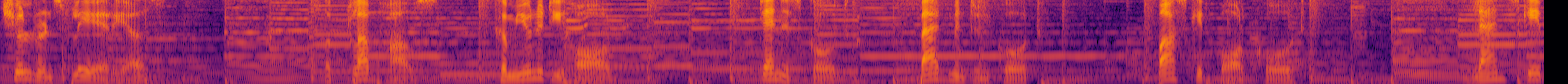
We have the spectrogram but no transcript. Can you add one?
children's play areas, a clubhouse, community hall, tennis court, badminton court, basketball court, landscape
